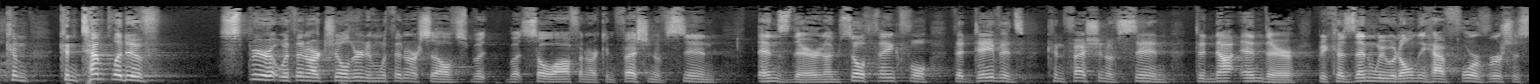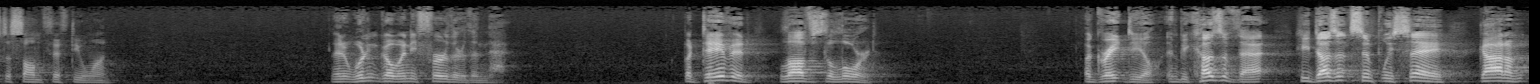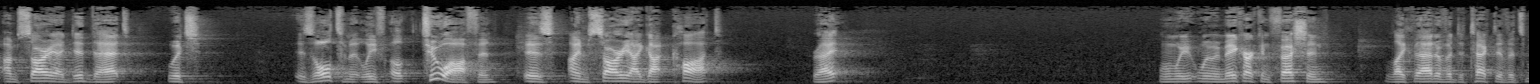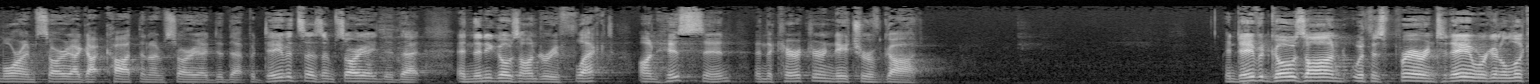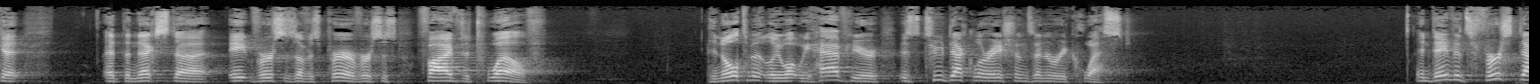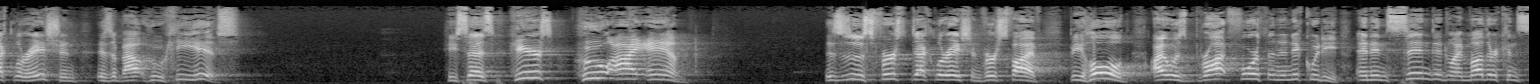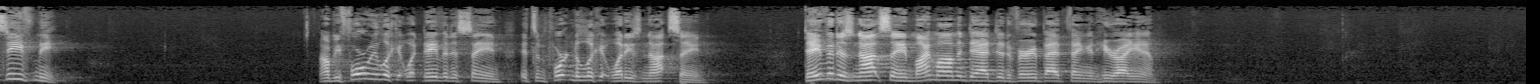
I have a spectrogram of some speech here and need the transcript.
contemplative spirit within our children and within ourselves, but, but so often our confession of sin ends there. And I'm so thankful that David's confession of sin did not end there because then we would only have four verses to Psalm 51. And it wouldn't go any further than that. But David loves the Lord a great deal. And because of that, he doesn't simply say, God, I'm, I'm sorry I did that which is ultimately, uh, too often, is I'm sorry I got caught, right? When we, when we make our confession like that of a detective, it's more I'm sorry I got caught than I'm sorry I did that. But David says, I'm sorry I did that. And then he goes on to reflect on his sin and the character and nature of God. And David goes on with his prayer, and today we're going to look at at the next uh, eight verses of his prayer, verses 5 to 12. And ultimately, what we have here is two declarations and a request. And David's first declaration is about who he is. He says, Here's who I am. This is his first declaration, verse 5. Behold, I was brought forth in iniquity, and in sin did my mother conceive me. Now, before we look at what David is saying, it's important to look at what he's not saying. David is not saying, My mom and dad did a very bad thing, and here I am.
